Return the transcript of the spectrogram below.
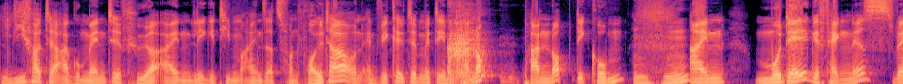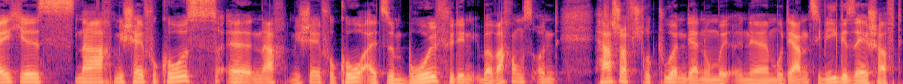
lieferte Argumente für einen legitimen Einsatz von Folter und entwickelte mit dem Panop Panoptikum ein Modellgefängnis, welches nach Michel Foucaults, äh, nach Michel Foucault als Symbol für den Überwachungs- und Herrschaftsstrukturen der, der modernen Zivilgesellschaft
